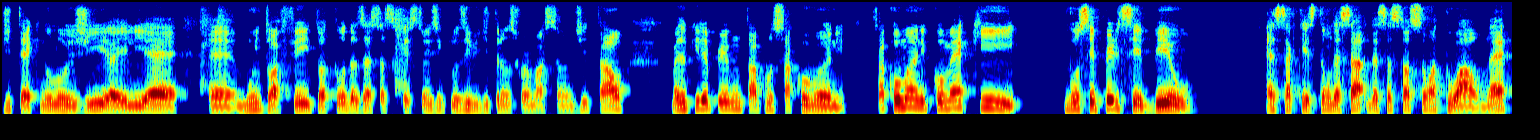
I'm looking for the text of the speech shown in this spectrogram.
de tecnologia, ele é, é muito afeito a todas essas questões, inclusive de transformação digital. Mas eu queria perguntar para o Sacomani, Sacomani, como é que você percebeu essa questão dessa, dessa situação atual, né?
